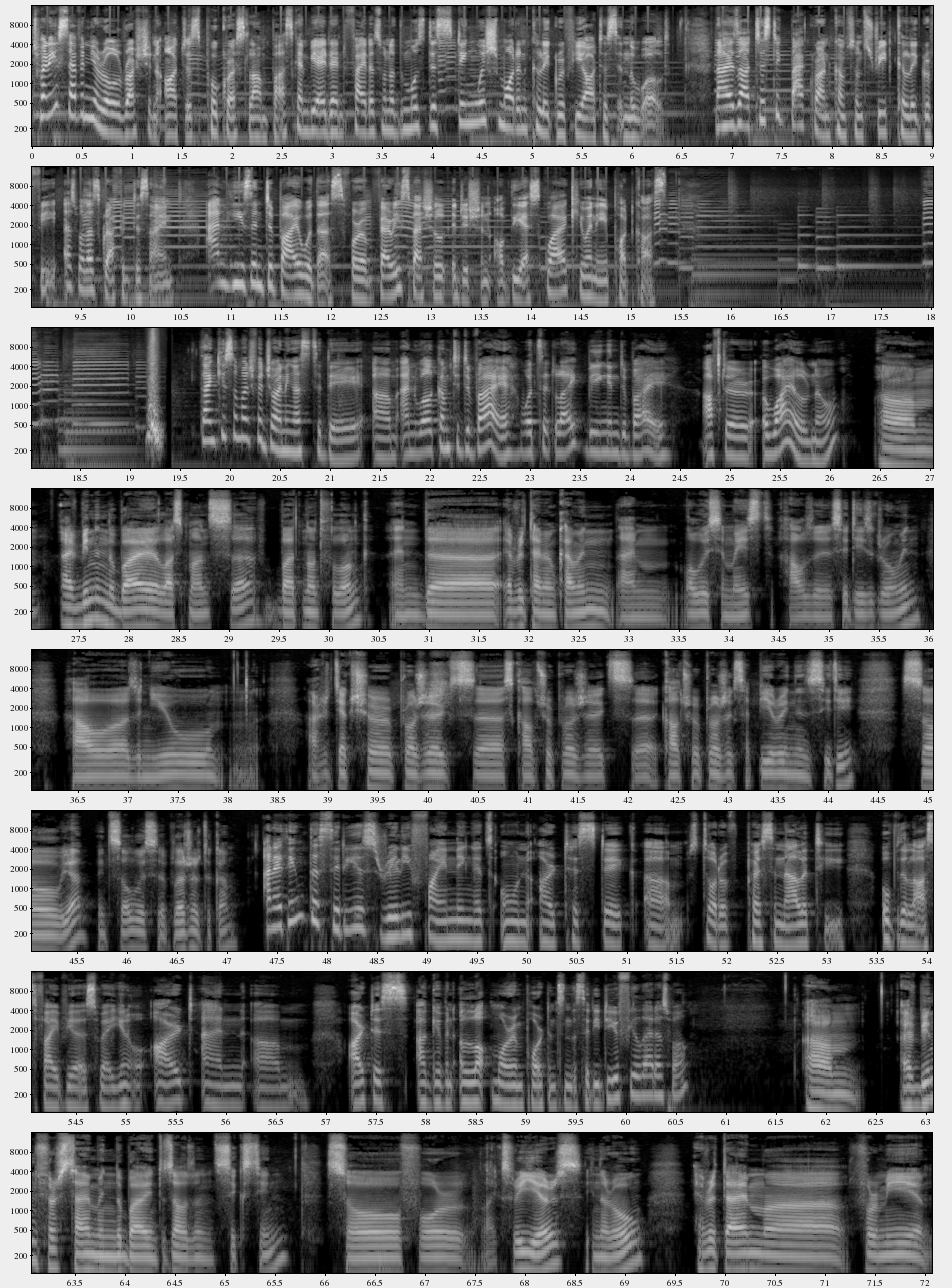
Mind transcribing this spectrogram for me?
Twenty-seven-year-old Russian artist Pokras Lampas can be identified as one of the most distinguished modern calligraphy artists in the world. Now, his artistic background comes from street calligraphy as well as graphic design, and he's in Dubai with us for a very special edition of the Esquire Q&A podcast. Thank you so much for joining us today, um, and welcome to Dubai. What's it like being in Dubai after a while? No. Um, I've been in Dubai last month, uh, but not for long. And uh, every time I'm coming, I'm always amazed how the city is growing, how uh, the new mm, architecture projects, uh, sculpture projects, uh, cultural projects appearing in the city. So yeah, it's always a pleasure to come. And I think the city is really finding its own artistic um, sort of personality over the last five years, where, you know, art and um, artists are given a lot more importance in the city. Do you feel that as well? Um, I've been first time in Dubai in 2016. So for like three years in a row, every time uh, for me,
